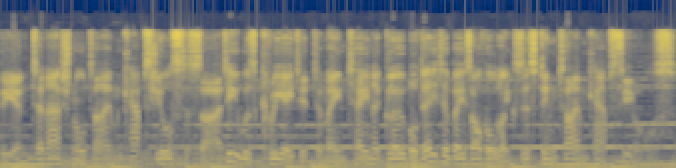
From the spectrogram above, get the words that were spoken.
The International Time Capsule Society was created to maintain a global database of all existing time capsules.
